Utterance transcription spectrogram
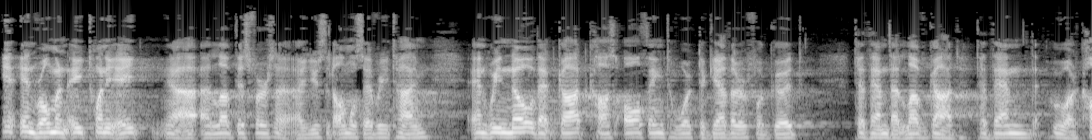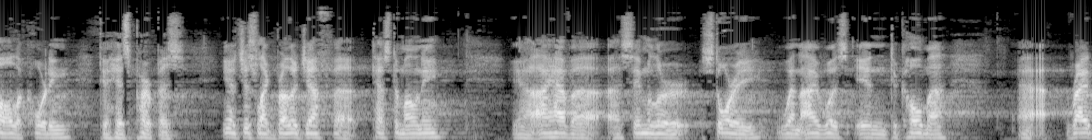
in, in Romans 8:28, yeah, I, I, love this verse. I, I use it almost every time. And we know that God caused all things to work together for good to them that love God, to them who are called according to His purpose. You know, just like Brother Jeff uh, testimony. You know, I have a, a, similar story when I was in Tacoma, uh, right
